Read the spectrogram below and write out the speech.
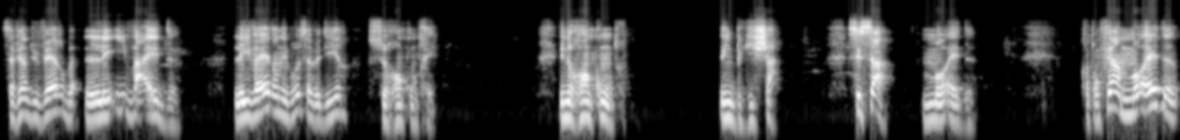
ça vient du verbe leivaed. Leivaed en hébreu, ça veut dire se rencontrer une rencontre, une bgisha. C'est ça, moed. Quand on fait un moed,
